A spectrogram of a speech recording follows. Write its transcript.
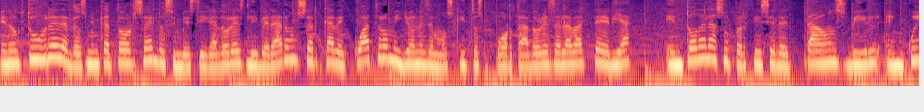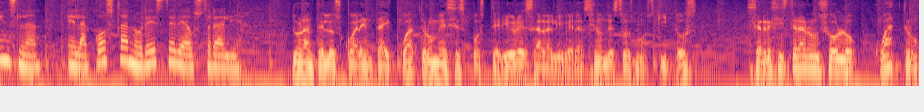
En octubre de 2014, los investigadores liberaron cerca de 4 millones de mosquitos portadores de la bacteria en toda la superficie de Townsville, en Queensland, en la costa noreste de Australia. Durante los 44 meses posteriores a la liberación de estos mosquitos, se registraron solo 4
